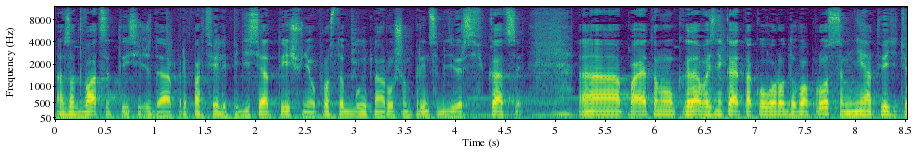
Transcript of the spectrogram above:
а, за 20 тысяч, да, при портфеле 50 тысяч, у него просто будет нарушен принцип диверсификации. А, поэтому, когда возникает такого рода вопросы, мне ответить,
